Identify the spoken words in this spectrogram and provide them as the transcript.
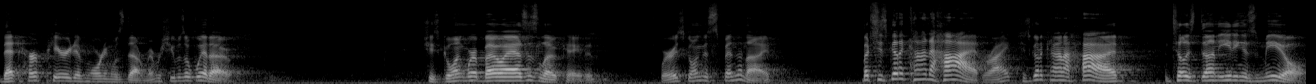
that her period of mourning was done. Remember, she was a widow. She's going where Boaz is located, where he's going to spend the night, but she's going to kind of hide, right? She's going to kind of hide until he's done eating his meal.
